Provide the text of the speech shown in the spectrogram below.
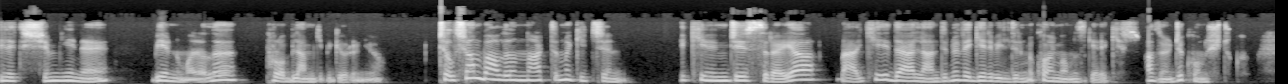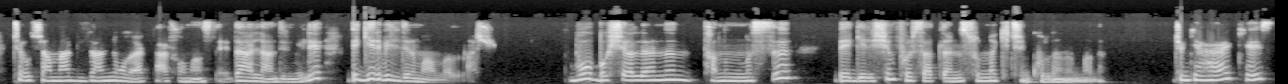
iletişim yine bir numaralı problem gibi görünüyor. Çalışan bağlılığını arttırmak için ikinci sıraya belki değerlendirme ve geri bildirimi koymamız gerekir. Az önce konuştuk. Çalışanlar düzenli olarak performansları değerlendirmeli ve geri bildirim almalılar. Bu başarılarının tanınması ve gelişim fırsatlarını sunmak için kullanılmalı. Çünkü herkes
